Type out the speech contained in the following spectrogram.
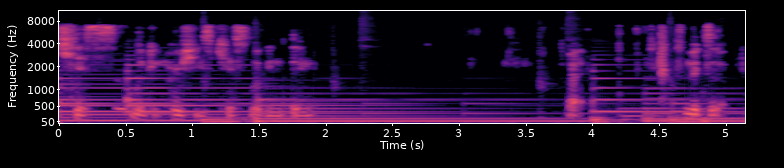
kiss looking Hershey's kiss looking thing. Alright, mix it up.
